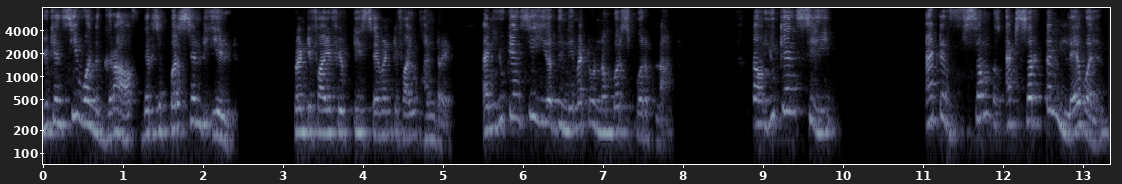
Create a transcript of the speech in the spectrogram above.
you can see one graph, there is a percent yield, 25, 50, 75, 100. And you can see here the nematode numbers per plant. Now you can see at a, some at certain level,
